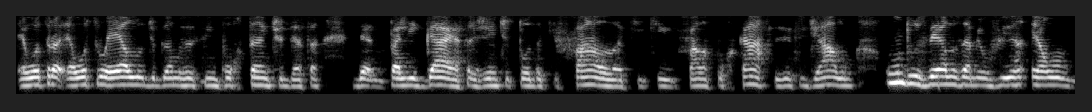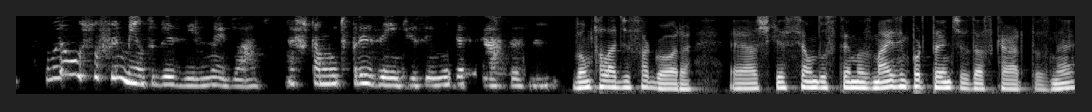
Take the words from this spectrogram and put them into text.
é, outra, é outro elo, digamos assim, importante dessa de, para ligar essa gente toda que fala, que, que fala por cartas, esse diálogo, um dos elos, a meu ver, é o, é o sofrimento do exílio, né, Eduardo? Acho que está muito presente em muitas cartas. Né? Vamos falar disso agora. É, acho que esse é um dos temas mais importantes das cartas, né?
